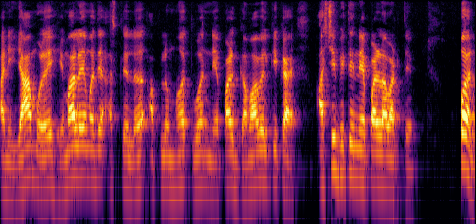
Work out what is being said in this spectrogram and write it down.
आणि यामुळे हिमालयामध्ये असलेलं आपलं महत्त्व नेपाळ गमावेल की काय अशी भीती नेपाळला वाटते. पण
